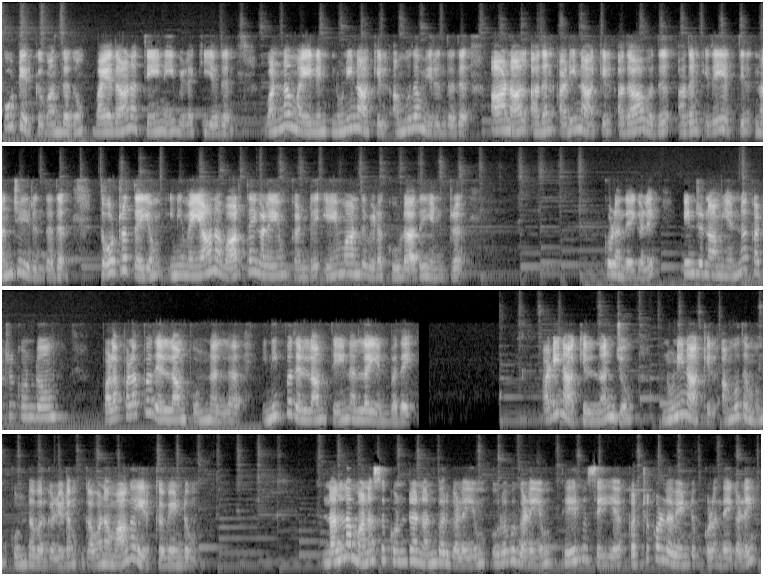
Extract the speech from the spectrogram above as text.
கூட்டிற்கு வந்ததும் வயதான தேனி விளக்கியது. வண்ண மயிலின் நுனிநாக்கில் அமுதம் இருந்தது. ஆனால் அதன் அடிநாக்கில் அதாவது அதன் இதயத்தில் நஞ்சு இருந்தது. தோற்றத்தையும் இனிமையான வார்த்தைகளையும் கண்டு ஏமாந்து விடக்கூடாது என்று. குழந்தைகளே இன்று நாம் என்ன கற்றுக்கொண்டோம்? பளபளப்பதெல்லாம் பொன்னல்ல இனிப்பதெல்லாம் தேனல்ல என்பதை. அடிநாக்கில் நஞ்சும் நுனிநாக்கில் அமுதமும் கொண்டவர்களிடம் கவனமாக இருக்க வேண்டும். நல்ல மனசு கொண்ட நண்பர்களையும் உறவுகளையும் தேர்வு செய்ய கற்றுக்கொள்ள வேண்டும் குழந்தைகளே.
